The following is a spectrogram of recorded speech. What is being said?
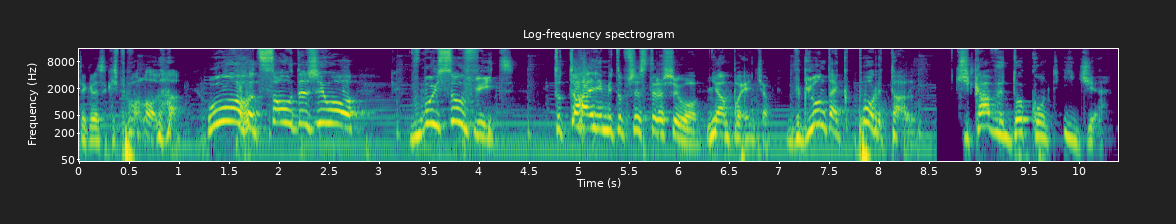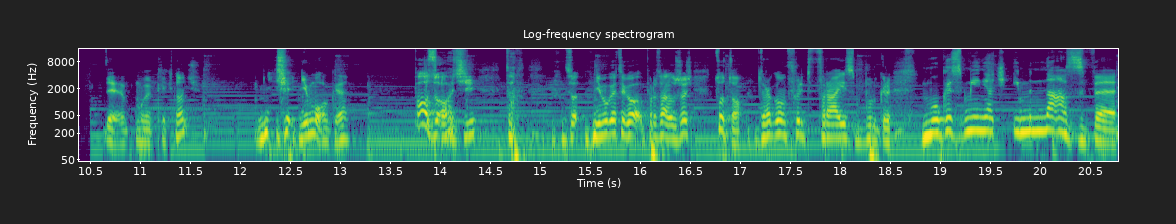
Ta gra jest jakaś powalona. O, co uderzyło w mój sufit? Totalnie mnie to przestraszyło. Nie mam pojęcia. Wygląda jak portal. Ciekawe dokąd idzie. Nie, mogę kliknąć? Nie, nie mogę. Po co chodzi? To, co, nie mogę tego portalu użyć? Co to? Dragon Fruit Fries Burger. Mogę zmieniać im nazwę.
